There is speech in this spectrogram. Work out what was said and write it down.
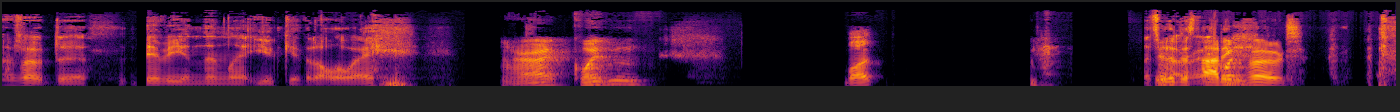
I vote to divvy and then let you give it all away. All right, Quinten. What? That's You're the deciding Wait. vote.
